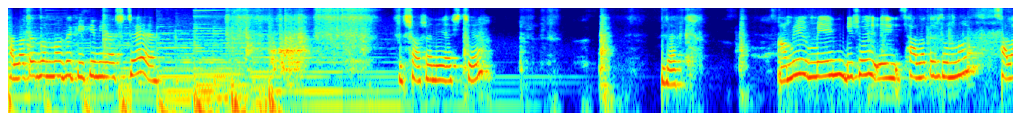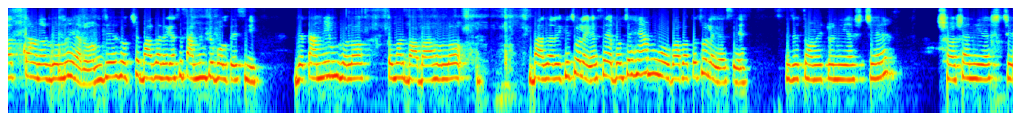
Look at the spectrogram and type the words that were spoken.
সালাতের জন্য যে কি কি নিয়ে আসছে? শশা নিয়ে আসছে। যাক, আমি মেইন বিষয় এই সালাতের জন্য, সালাদটা আনার জন্যই আরও। আমি যে হচ্ছে বাজারে গেছে তামিমকে বলতেছি যে, তামিম হলো তোমার বাবা হলো বাজারে কি চলে গেছে? বলছে হ্যাঁ আম্মু বাবা তো চলে গেছে। এই যে টমেটো নিয়ে আসছে, শসা নিয়ে আসছে,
